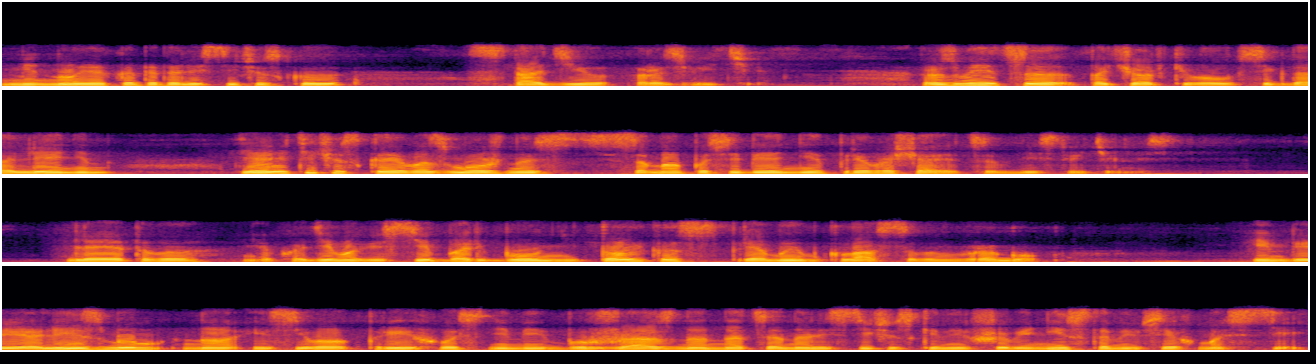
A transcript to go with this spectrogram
минуя капиталистическую стадию развития. Разумеется, подчеркивал всегда Ленин, теоретическая возможность сама по себе не превращается в действительность. Для этого необходимо вести борьбу не только с прямым классовым врагом, империализмом, но и с его прихвостнями, буржуазно-националистическими шовинистами всех мастей,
